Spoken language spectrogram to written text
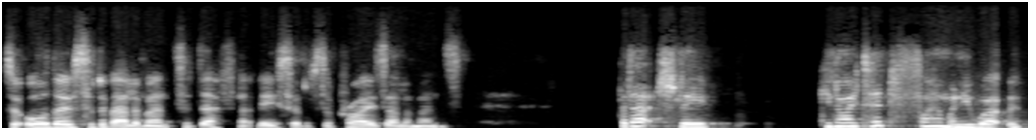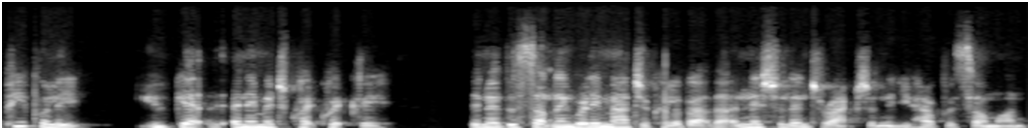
So all those sort of elements are definitely sort of surprise elements. But actually, you know, I tend to find when you work with people, you get an image quite quickly. You know, there's something really magical about that initial interaction that you have with someone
